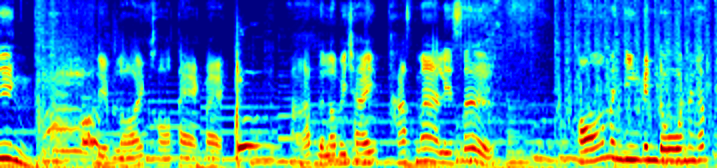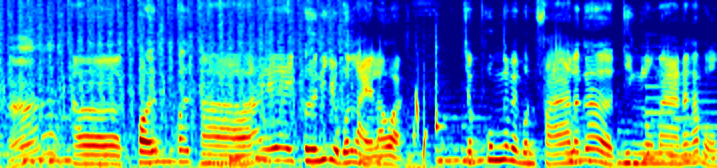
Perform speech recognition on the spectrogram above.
ยิงเรียบร้อยคอแตกไปอาครับเดี๋ยวเราไปใช้พลาสมาเลเซอร์ อ๋อ มันยิงเป็นโดรนนะครับ เอ่อเปิดเปิดอ่าไอ้ไอ้ปืนที่อยู่บนไหล่เราอะ จะพุ่งขึ้นไปบนฟ้าแล้วก็ยิงลงมานะครับผม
